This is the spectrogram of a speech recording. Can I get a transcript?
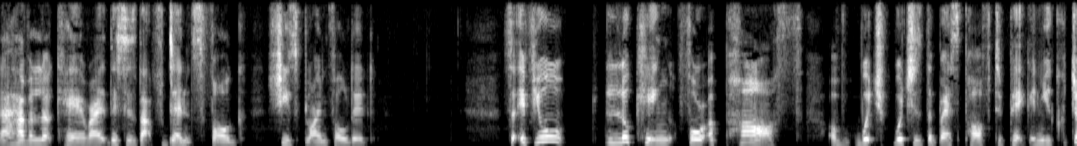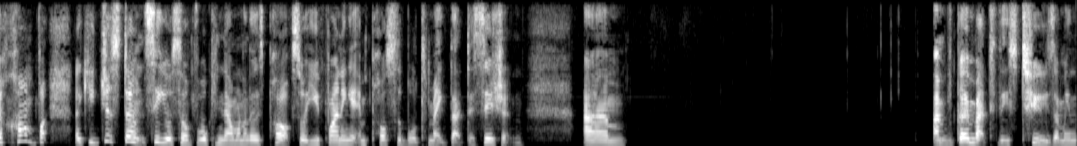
Now have a look here, right? This is that dense fog. She's blindfolded. So if you're looking for a path of which which is the best path to pick. And you just can't find, like you just don't see yourself walking down one of those paths or you're finding it impossible to make that decision. Um i'm going back to these twos. I mean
